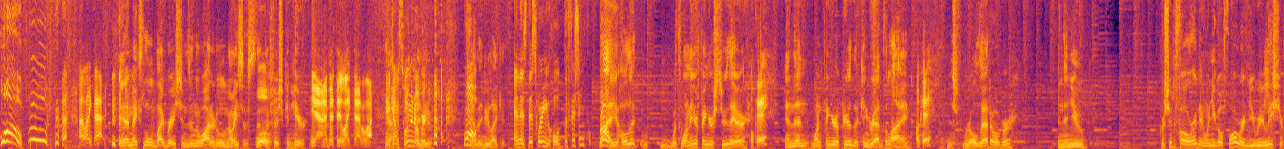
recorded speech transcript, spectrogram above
Whoa! Woo! I like that. and it makes little vibrations in the water, little noises that Whoa. the fish can hear. yeah, and I bet they like that a lot. They Yeah, come swimming they over. do. Whoa. Yeah, they do like it. And is this where you hold the fishing p- Yeah, you hold it with one of your fingers through there, Okay, and then one finger up here that can grab the line. okay. Just roll that over, and then you push it forward. And when you go forward, you release your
